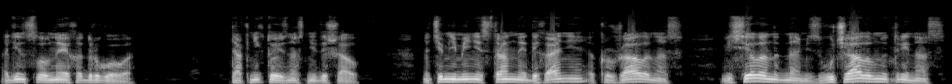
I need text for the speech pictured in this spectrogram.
один словно эхо другого. Так никто из нас не дышал. Но, тем не менее, странное дыхание окружало нас, висело над нами, звучало внутри нас.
